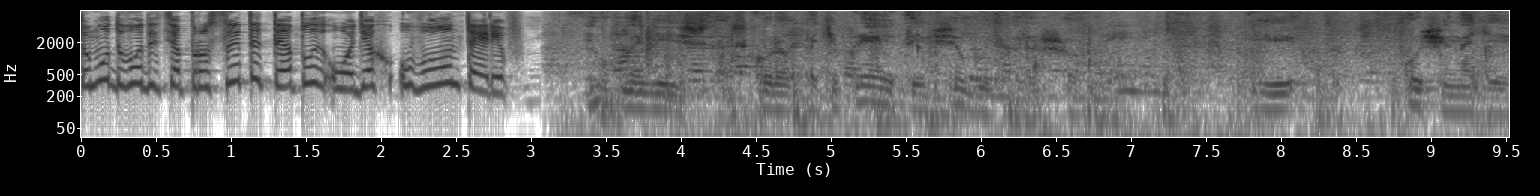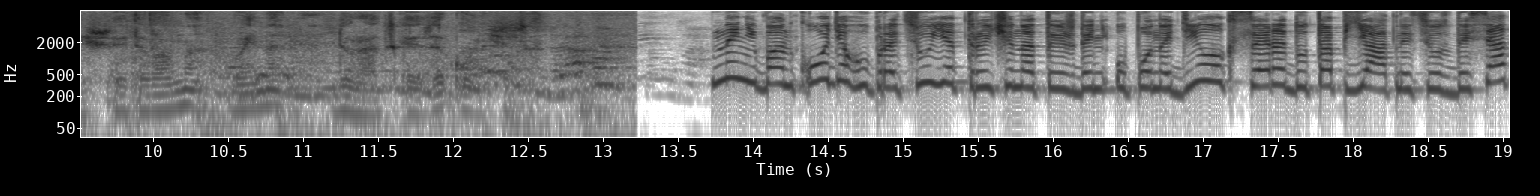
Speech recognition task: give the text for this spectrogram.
Тому доводиться просити теплий одяг у волонтерів. Ну, надеюсь, скоро потеплеет и все будет хорошо. И очень надеюсь, что эта волна, война дурацкая, закончится. Нині банк одягу працює тричі на тиждень у понеділок, середу та п'ятницю з 10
